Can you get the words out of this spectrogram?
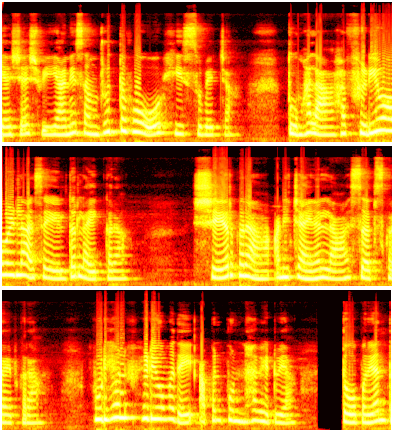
यशस्वी आणि समृद्ध हो ही शुभेच्छा. तुम्हाला हा व्हिडिओ आवडला असेल तर लाईक करा शेअर करा आणि चॅनलला सबस्क्राईब करा. पुढील व्हिडिओमध्ये आपण पुन्हा भेटूया. तोपर्यंत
